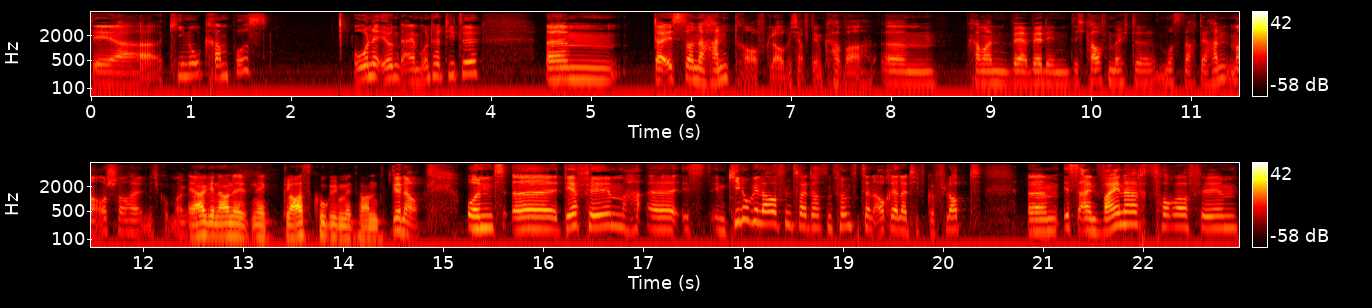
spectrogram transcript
der Kino Krampus ohne irgendeinen Untertitel. Ähm, da ist so eine Hand drauf, glaube ich, auf dem Cover. Ähm, kann man, wer, wer den sich kaufen möchte, muss nach der Hand mal Ausschau halten. Ich guck mal. Ja, genau, eine, eine, Glaskugel mit Hand. Genau. Und äh, der Film äh, ist im Kino gelaufen, 2015 auch relativ gefloppt. Ähm, ist ein Weihnachtshorrorfilm,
